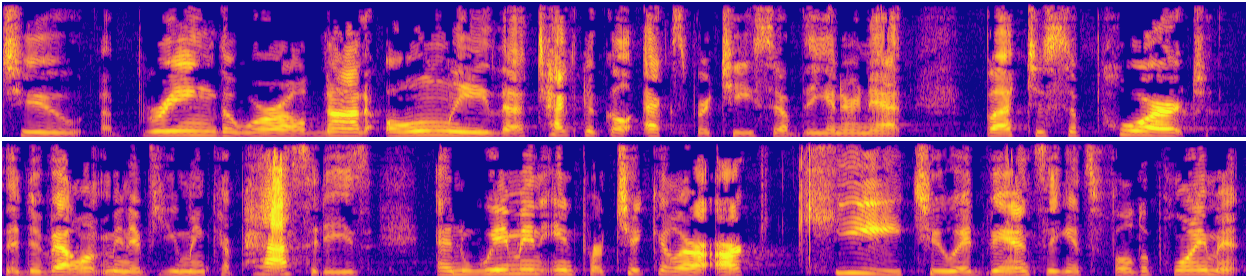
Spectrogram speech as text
to bring the world not only the technical expertise of the Internet, but to support the development of human capacities, and women in particular are key to advancing its full deployment.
